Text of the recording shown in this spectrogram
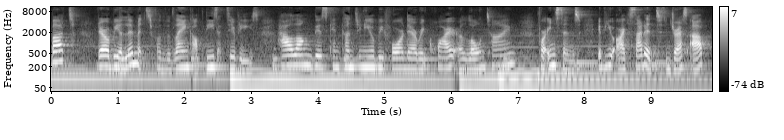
but there will be a limit for the length of these activities, how long this can continue before they require alone time. For instance, if you are excited to dress up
